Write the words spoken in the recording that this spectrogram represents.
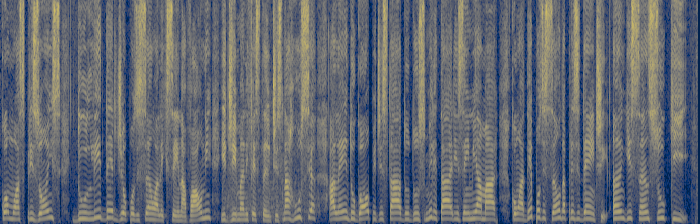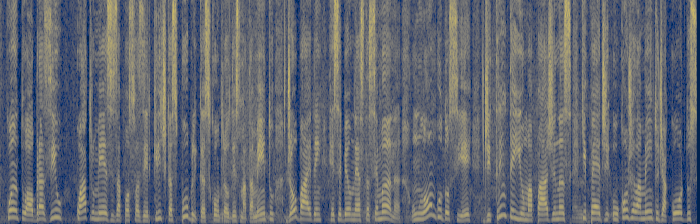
como as prisões do líder de oposição Alexei Navalny e de manifestantes na Rússia, além do golpe de Estado dos militares em Mianmar, com a deposição da presidente Aung San Suu Kyi. Quanto ao Brasil, Quatro meses após fazer críticas públicas contra o desmatamento, Joe Biden recebeu nesta semana um longo dossiê de 31 páginas que pede o congelamento de acordos,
